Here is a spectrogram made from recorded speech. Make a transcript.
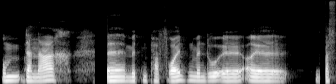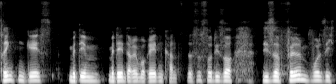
um danach äh, mit ein paar Freunden, wenn du äh, äh, was trinken gehst, mit dem, mit denen darüber reden kannst. Das ist so dieser, dieser Film, wo sich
